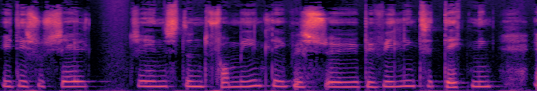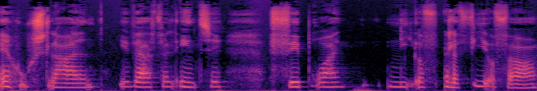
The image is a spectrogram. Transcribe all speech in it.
i det socialtjenesten formentlig vil søge bevilling til dækning af huslejen, i hvert fald indtil februar 49, eller 44.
